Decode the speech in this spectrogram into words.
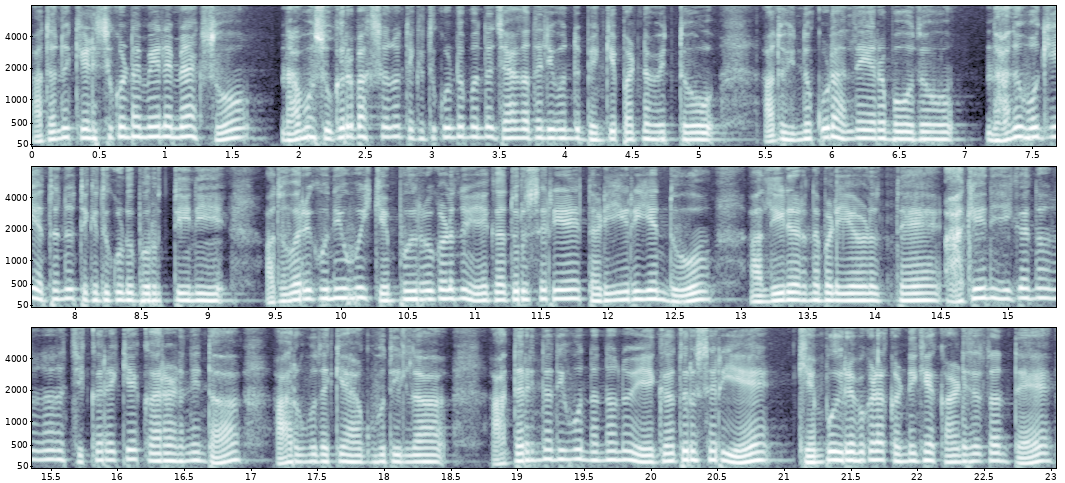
ಅದನ್ನು ಕೇಳಿಸಿಕೊಂಡ ಮೇಲೆ ಮ್ಯಾಕ್ಸು ನಾವು ಸುಗರ್ ಬಾಕ್ಸ್ ಅನ್ನು ತೆಗೆದುಕೊಂಡು ಬಂದ ಜಾಗದಲ್ಲಿ ಒಂದು ಬೆಂಕಿ ಪಟ್ಟಣವಿತ್ತು. ಅದು ಇನ್ನೂ ಕೂಡ ಅಲ್ಲೇ ಇರಬಹುದು. ನಾನು ಹೋಗಿ ಅದನ್ನು ತೆಗೆದುಕೊಂಡು ಬರುತ್ತೀನಿ. ಅದುವರೆಗೂ ನೀವು ಈ ಕೆಂಪು ಇರುವುಗಳನ್ನು ಹೇಗಾದರೂ ಸರಿಯೇ ತಡೆಯಿರಿ ಎಂದು ಆ ಲೀಡರ್ನ ಬಳಿ ಹೇಳುತ್ತೆ. ಹಾಗೇನೆ ಈಗ ನಾನು ನನ್ನ ಚಿಕ್ಕ ರೇಖೆಯ ಕಾರಣದಿಂದ ಆರುವುದಕ್ಕೆ ಆಗುವುದಿಲ್ಲ. ಆದ್ದರಿಂದ ನೀವು ನನ್ನನ್ನು ಹೇಗಾದರೂ ಸರಿಯೇ ಕೆಂಪು ಇರುವೆಗಳ ಕಣ್ಣಿಗೆ ಕಾಣಿಸದಂತೆ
